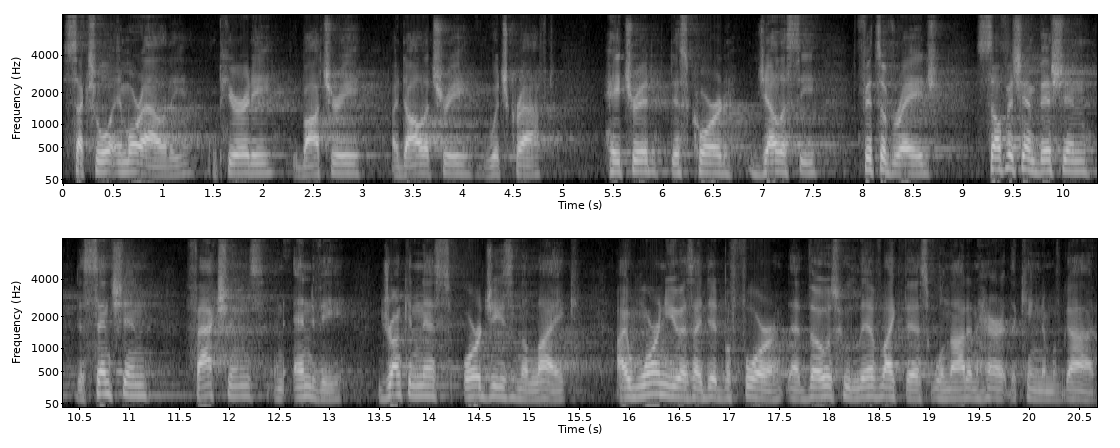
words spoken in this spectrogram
sexual immorality, impurity, debauchery, idolatry, witchcraft, hatred, discord, jealousy, fits of rage, selfish ambition, dissension, factions, and envy, drunkenness, orgies, and the like. I warn you, as I did before, that those who live like this will not inherit the kingdom of God.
